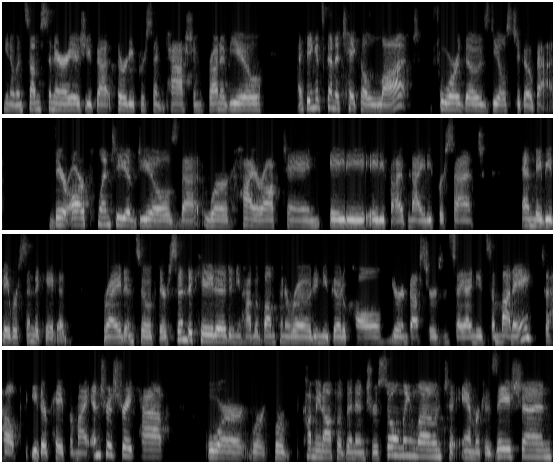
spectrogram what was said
you know, in some scenarios, you've got 30% cash in front of you. I think it's going to take a lot for those deals to go bad. There are plenty of deals that were higher octane, 80, 85, 90%, and maybe they were syndicated, right? And so if they're syndicated and you have a bump in a road and you go to call your investors and say, I need some money to help either pay for my interest rate cap or we're, we're coming off of an interest only loan to amortization.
